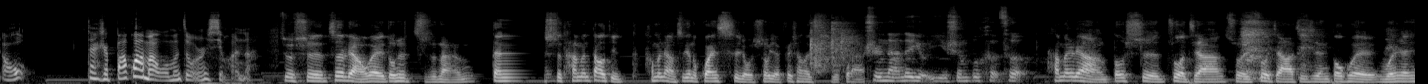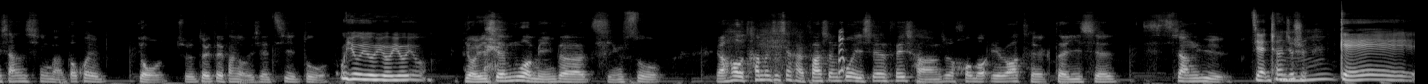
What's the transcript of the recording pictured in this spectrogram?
哦，但是八卦嘛，我们总是喜欢的。就是这两位都是直男，但是他们到底他们俩之间的关系有时候也非常的奇怪。直男的友谊深不可测。他们俩都是作家，所以作家之间都会文人相亲嘛，都会有就是对对方有一些嫉妒，哦呦呦呦呦呦，有一些莫名的情愫。然后他们之间还发生过一些非常就是 homoerotic 的一些相遇，简称就是 gay。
